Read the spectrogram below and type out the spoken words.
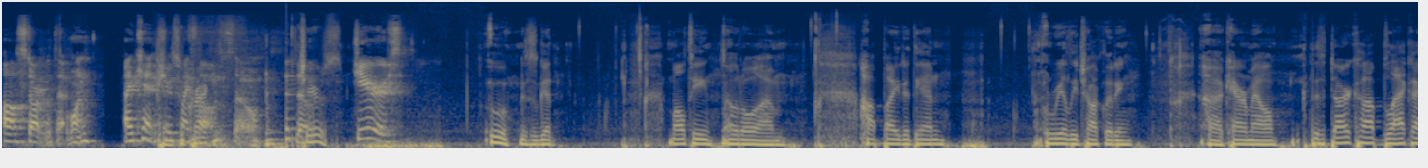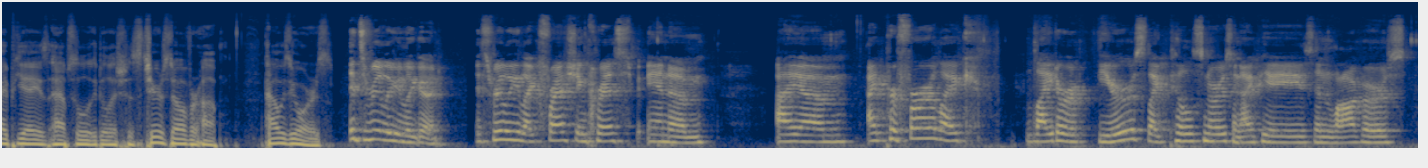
I'll start with that one. I can't choose myself, so, so Cheers. Cheers. Ooh, this is good. Malty, a little um, hot bite at the end. Really chocolatey. Uh, caramel. This dark hop black IPA is absolutely delicious. Cheers to Overhop. How was yours? It's really really good. It's really like fresh and crisp, and um, I um I prefer like lighter beers like pilsners and IPAs and lagers.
